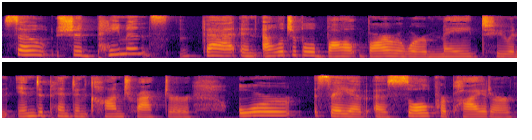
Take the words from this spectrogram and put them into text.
So, should payments that an eligible borrower made to an independent contractor or, say, a, a sole proprietor,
